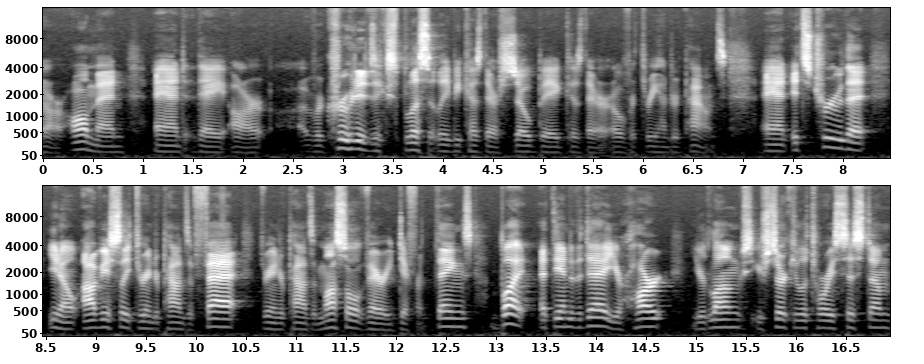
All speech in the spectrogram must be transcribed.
are all men, and they are recruited explicitly because they're so big because they're over 300 pounds. And it's true that, you know, obviously 300 pounds of fat, 300 pounds of muscle, very different things. But at the end of the day, your heart, your lungs, your circulatory system,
